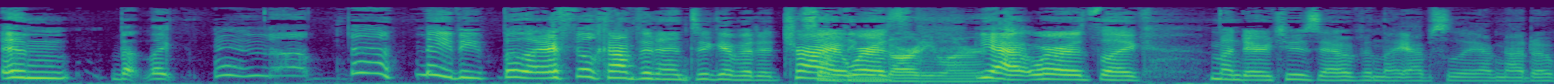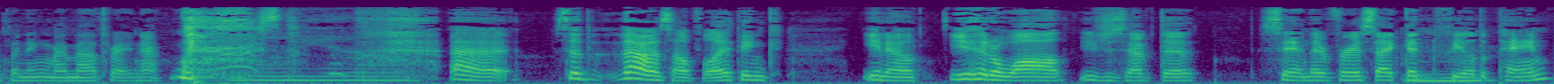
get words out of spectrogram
And that, like, mm, uh, eh, maybe, but like, I feel confident to give it a try. Something whereas, already learned. yeah, whereas like Monday or Tuesday, I've been like, absolutely, I'm not opening my mouth right now. uh, so th- that was helpful. I think you know, you hit a wall, you just have to stand there for a 2nd Mm-hmm. feel the pain,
